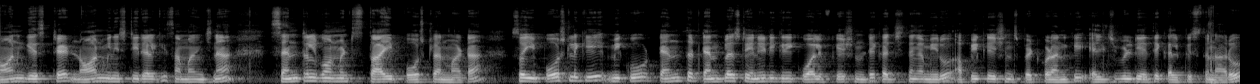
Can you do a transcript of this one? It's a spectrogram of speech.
non gazetted non మినిస్టీరియల్కి సంబంధించిన సెంట్రల్ గవర్నమెంట్ స్థాయి పోస్టులు అనమాట సో ఈ పోస్టులకి మీకు tenth ten plus two any degree qualification ఉంటే ఖచ్చితంగా మీరు అప్లికేషన్స్ పెట్టుకోవడానికి ఎలిజిబిలిటీ అయితే కల్పిస్తున్నారు.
